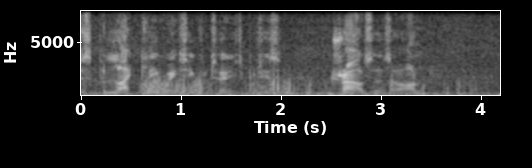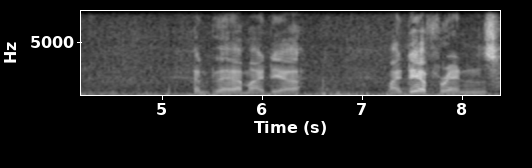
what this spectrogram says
Just politely waiting for Tony to put his trousers on. And there, my dear, my dear friends,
